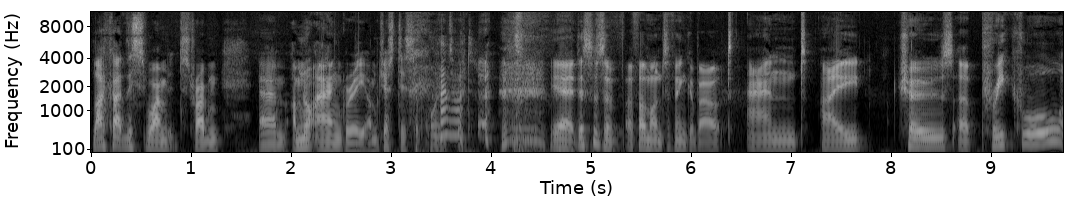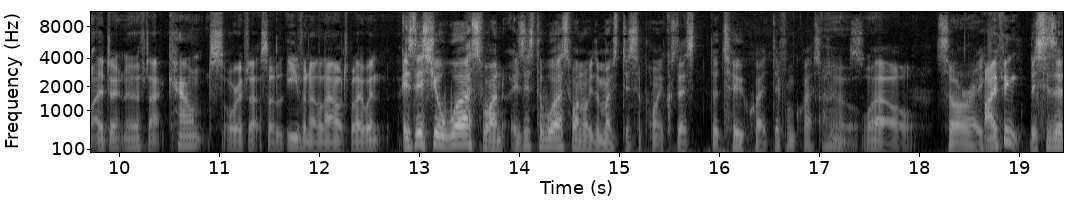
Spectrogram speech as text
Like I, this is why I'm describing. Um, I'm not angry. I'm just disappointed. Yeah, this was a, a fun one to think about, and I chose a prequel. I don't know if that counts or if that's even allowed, but I went. is this your worst one? Is this the worst one or the most disappointing? Because there's the two quite different questions. Oh questions. well, Sorry, I think this is a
